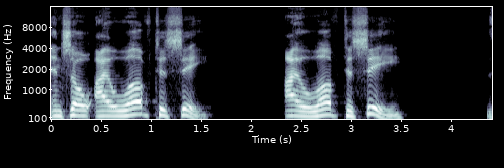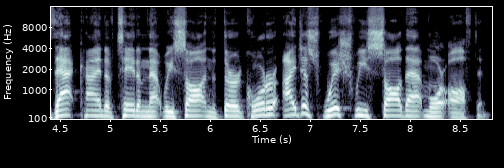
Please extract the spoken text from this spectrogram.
And so I love to see, I love to see that kind of Tatum that we saw in the third quarter. I just wish we saw that more often.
